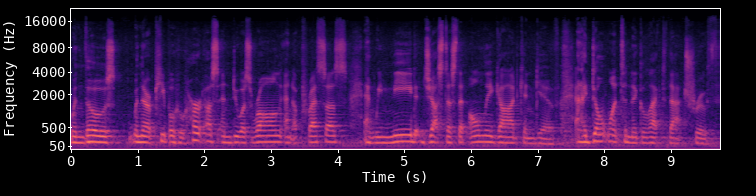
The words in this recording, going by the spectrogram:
When, those, when there are people who hurt us and do us wrong and oppress us, and we need justice that only God can give. And I don't want to neglect that truth.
